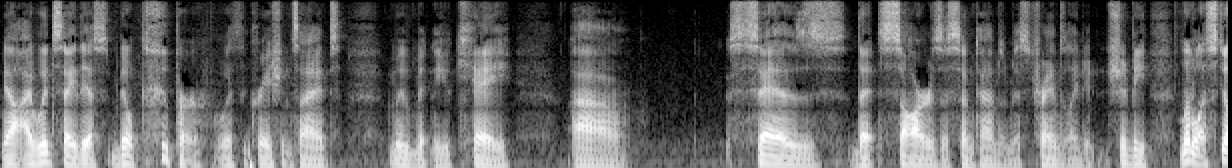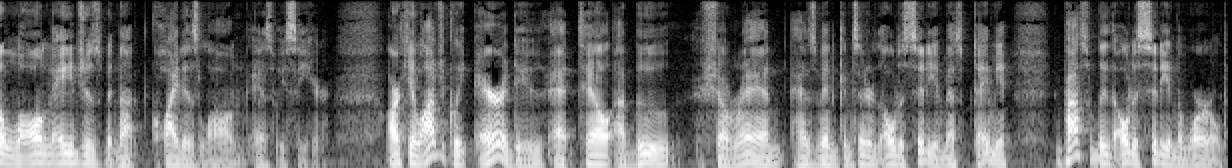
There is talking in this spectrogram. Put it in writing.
Now, I would say this Bill Cooper with the Creation Science movement in the UK uh, says that SARS is sometimes mistranslated. It should be little, still long ages, but not quite as long as we see here. Archaeologically, Eridu at Tel Abu Shahrain has been considered the oldest city in Mesopotamia and possibly the oldest city in the world.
